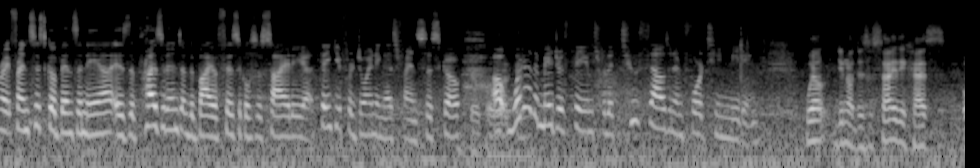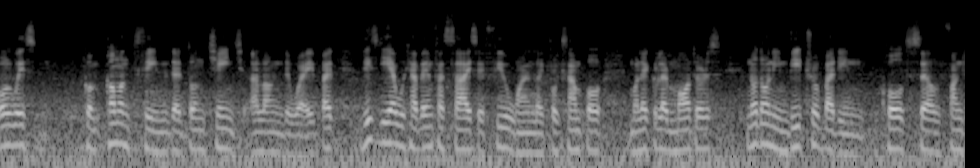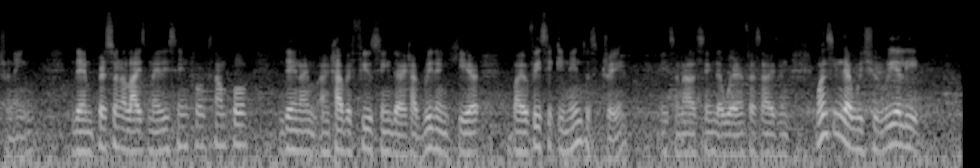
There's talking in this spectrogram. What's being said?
All right, Francisco Bezanilla is the president of the Biophysical Society. Uh, thank you for joining us, Francisco. Uh, what are the major themes for the 2014 meeting? Well, you know, the society has always com common themes that don't change along the way, but this year we have emphasized a few ones, like for example, molecular motors, not only in vitro but in cold cell functioning, then personalized medicine, for example, then I'm, i have a few things that I have written here. Biophysics in industry is another thing that we're emphasizing. One thing that we should really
